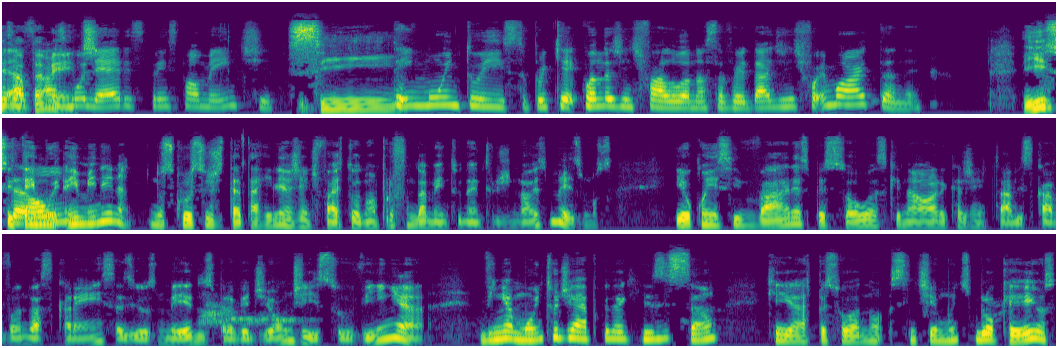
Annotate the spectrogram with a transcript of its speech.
exatamente. As, as, mulheres, principalmente, Sim. tem muito isso, porque quando a gente falou a nossa verdade, a gente foi morta, né? Isso, então... e tem e menina, nos cursos de Teta Healing a gente faz todo um aprofundamento dentro de nós mesmos. E eu conheci várias pessoas que na hora que a gente estava escavando as crenças e os medos para ver de onde isso vinha, vinha muito de época da aquisição, que a pessoa sentia muitos bloqueios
